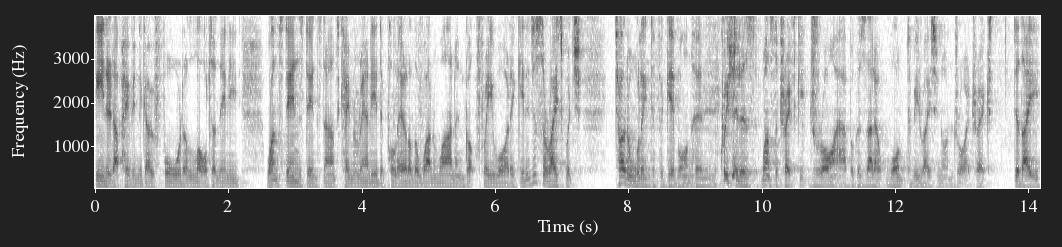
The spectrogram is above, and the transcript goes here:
ended up having to go forward a lot. And then he, once Dan's Dance Dance came around, he had to pull out of the 1 1 and got three wide again. It's just a race which total willing to forgive on him. The question is, once the tracks get drier, because they don't want to be racing on dry tracks, do they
